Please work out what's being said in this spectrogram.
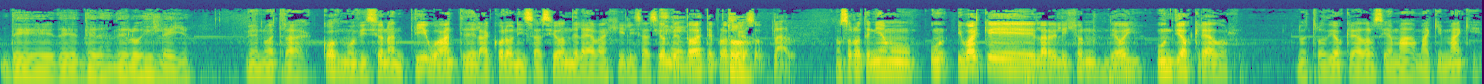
de, de, los isleños. nuestra cosmovisión antigua, antes de la colonización, de la evangelización, de todo este proceso, claro. nosotros teníamos, un, igual que la religión de hoy, un Dios creador. Nuestro Dios creador se llamaba Maki Maki.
